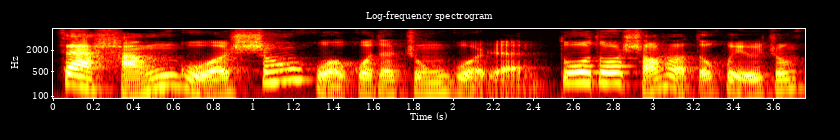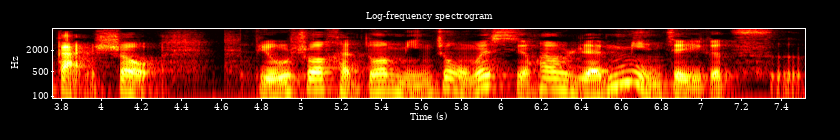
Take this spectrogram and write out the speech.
在韩国生活过的中国人，多多少少都会有一种感受。比如说很多民众，我们喜欢用“人民”这一个词，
